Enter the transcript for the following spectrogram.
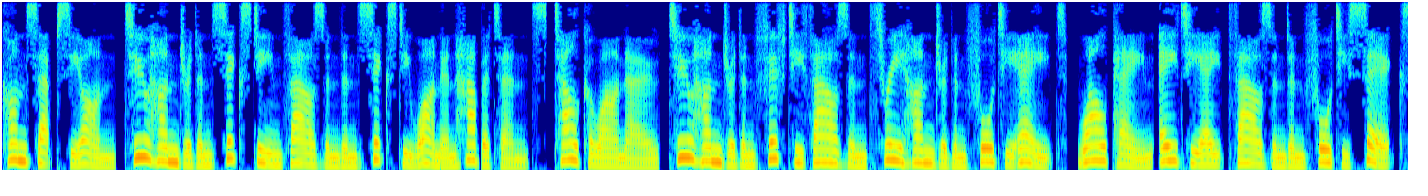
Concepcion 216,061 inhabitants Talcahuano 250,340 88, Hualpén 88,046,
